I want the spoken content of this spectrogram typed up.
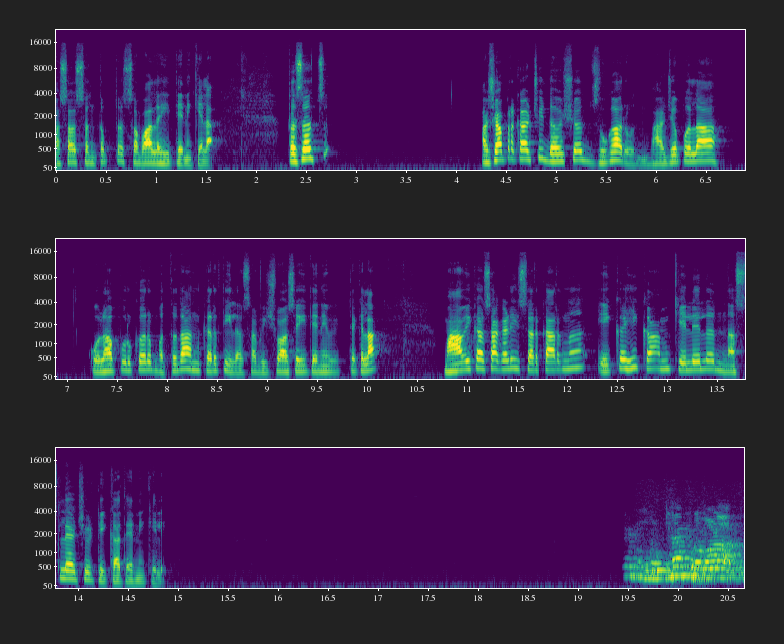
असा संतप्त सवालही त्यांनी केला. तसंच अशा प्रकारची दहशत झुगारून भाजपला कोल्हापूरकर मतदान करतील असा विश्वासही त्यांनी व्यक्त केला. महाविकास आघाडी सरकारनं एकही काम केलेलं नसल्याची टीका त्यांनी केली मोठ्या प्रमाणात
